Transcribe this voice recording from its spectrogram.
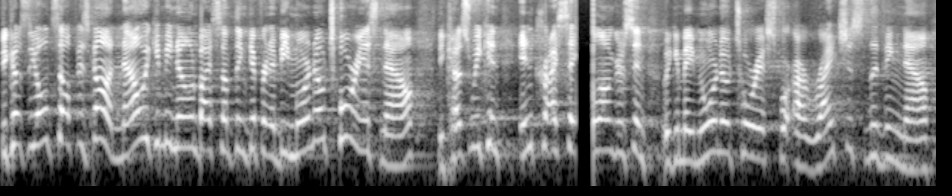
Because the old self is gone. Now we can be known by something different and be more notorious now because we can, in Christ, say no longer sin. We can be more notorious for our righteous living now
